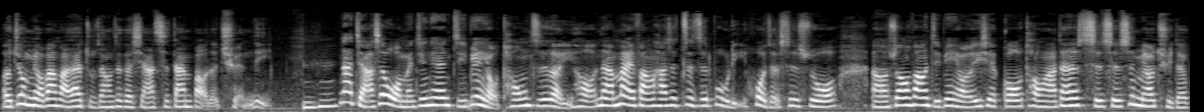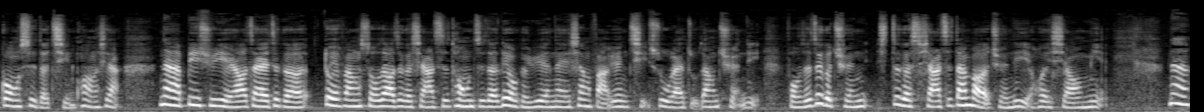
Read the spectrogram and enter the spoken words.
而就没有办法再主张这个瑕疵担保的权利。那假设我们今天即便有通知了以后，那卖方他是置之不理，或者是说，呃，双方即便有一些沟通啊，但是迟迟是没有取得共识的情况下，那必须也要在这个对方收到这个瑕疵通知的六个月内向法院起诉来主张权利，否则这个权这个瑕疵担保的权利也会消灭。那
